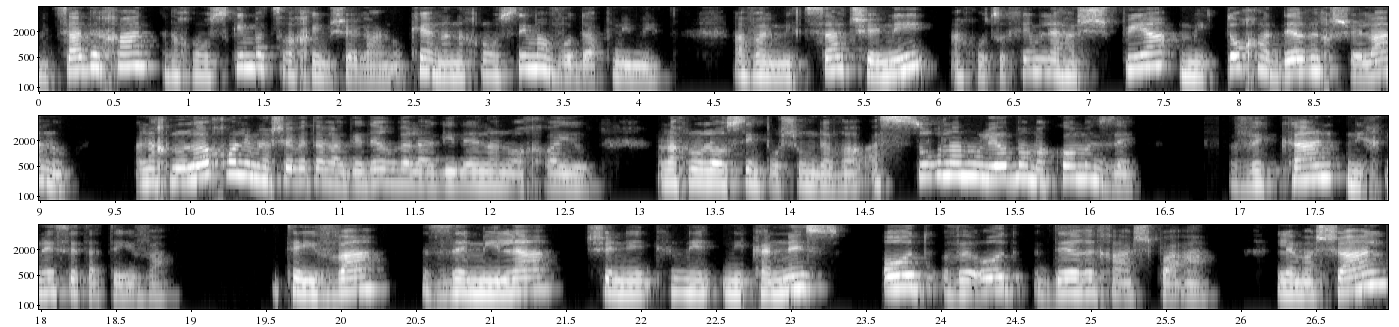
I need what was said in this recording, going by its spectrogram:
מצד אחד אנחנו עוסקים בצרכים שלנו, כן אנחנו עושים עבודה פנימית, אבל מצד שני אנחנו צריכים להשפיע מתוך הדרך שלנו. אנחנו לא יכולים לשבת על הגדר ולהגיד אין לנו אחריות, אנחנו לא עושים פה שום דבר, אסור לנו להיות במקום הזה. וכאן נכנסת התיבה. תיבה זה מילה שניכנס עוד ועוד דרך ההשפעה. למשל,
